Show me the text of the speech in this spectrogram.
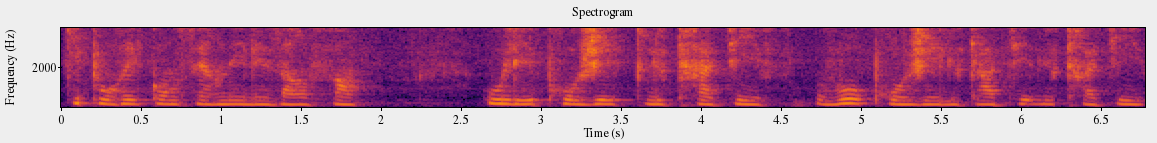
qui pourraient concerner les enfants ou les projets lucratifs, vos projets lucratifs,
